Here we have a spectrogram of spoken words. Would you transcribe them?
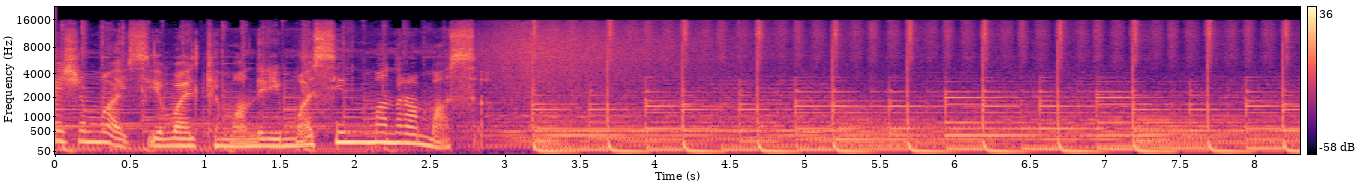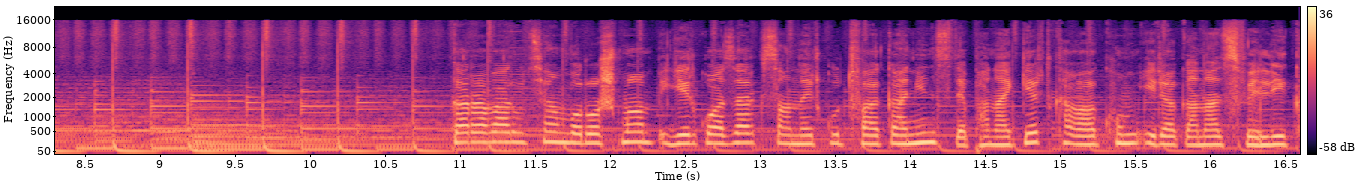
Այժմ այս եւ այլ թեմաների մասին մանրամասը։ Կառավարության որոշմամբ 2022 թվականին Ստեփանակերտ քաղաքում իրականացվելիք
